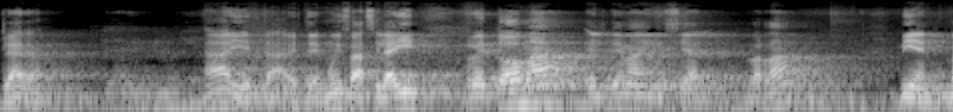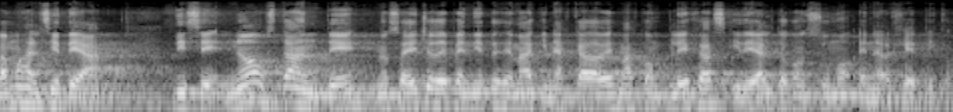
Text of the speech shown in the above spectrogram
Claro. Ahí está, ¿viste? muy fácil. Ahí retoma el tema inicial, ¿verdad? Bien, vamos al 7A. Dice, no obstante, nos ha hecho dependientes de máquinas cada vez más complejas y de alto consumo energético.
